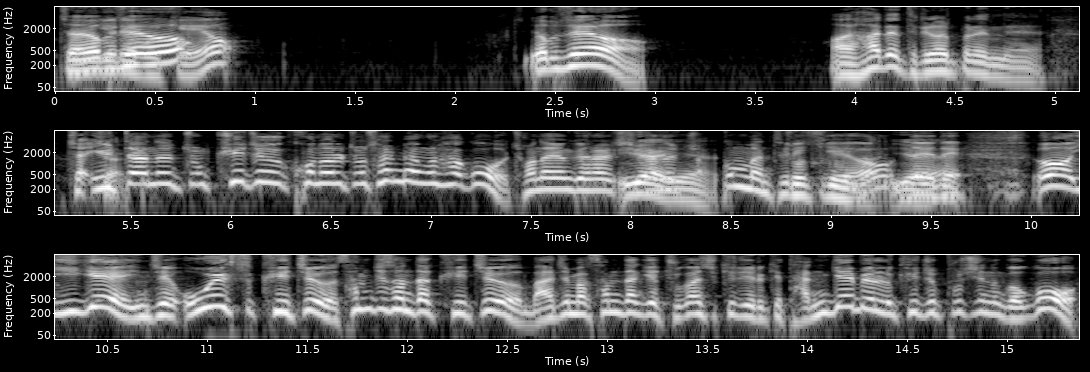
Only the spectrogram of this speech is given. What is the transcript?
자, 여보세요? 볼게요. 여보세요? 아, 하대 들어갈 뻔 했네. 자, 일단은 좀 퀴즈 코너를 좀 설명을 하고 전화 연결할 시간을 예. 조금만 드릴게요. 예. 네네. 어, 이게 이제 OX 퀴즈, 삼지선다 퀴즈, 마지막 3단계 주관식 퀴즈 이렇게 단계별로 퀴즈 푸시는 거고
